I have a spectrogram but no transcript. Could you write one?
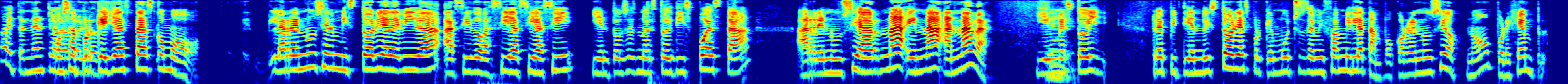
No, y tener claro o sea, que porque los- ya estás como la renuncia en mi historia de vida ha sido así, así, así y entonces no estoy dispuesta a renunciar na en na- a nada y Sí. me estoy repitiendo historias porque muchos de mi familia tampoco renunció, ¿no? Por ejemplo.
